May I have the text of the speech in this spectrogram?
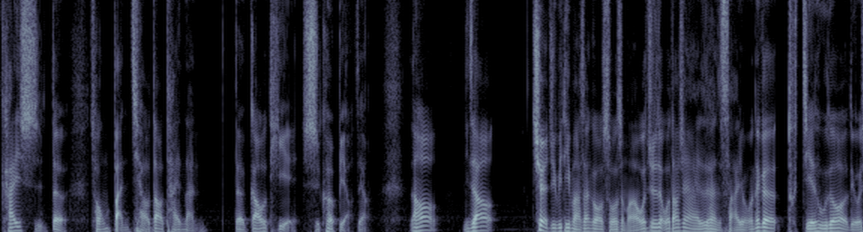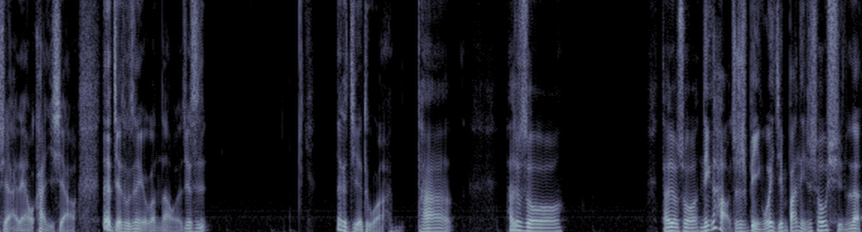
开始的，从板桥到台南。的高铁时刻表这样，然后你知道 Chat GPT 马上跟我说什么？我觉得我到现在还是很傻用，我那个截图都有留下来，等下我看一下哦。那个截图真的有个闹的，就是那个截图啊，他他就说，他就说您好，这是病，我已经帮您搜寻了。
